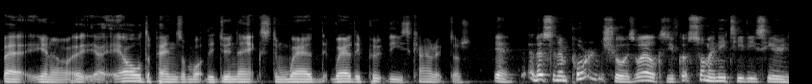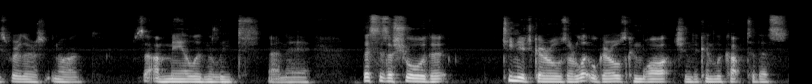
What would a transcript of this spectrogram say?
but you know, it, it all depends on what they do next and where where they put these characters. Yeah, and it's an important show as well because you've got so many TV series where there's you know a, a male in the lead, and uh, this is a show that teenage girls or little girls can watch and they can look up to this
